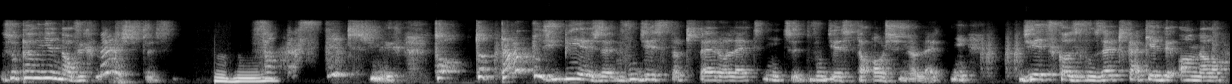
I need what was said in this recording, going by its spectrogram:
zupełnie nowych mężczyzn. Mhm. Fantastycznych. To, to tatuś bierze 24-letni czy 28-letni dziecko z wózeczka, kiedy ono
